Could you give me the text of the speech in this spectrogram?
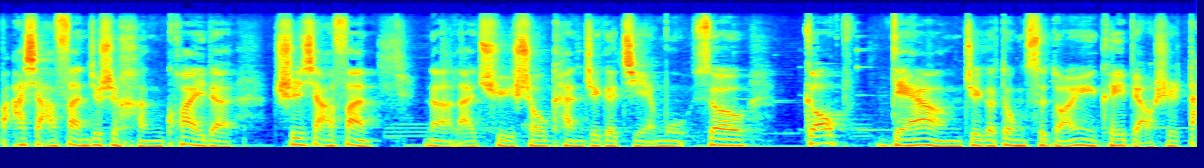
扒下饭，就是很快的吃下饭，那来去收看这个节目。So gulp down 这个动词短语可以表示大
